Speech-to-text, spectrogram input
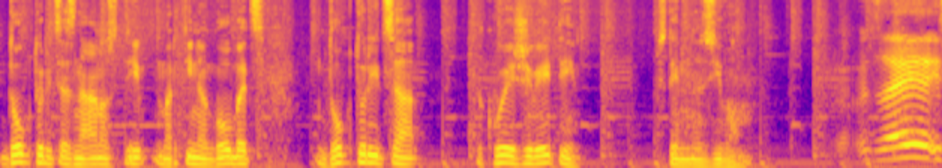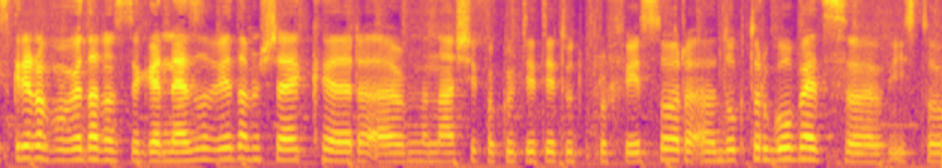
doktorica znanosti Martina Gobec, doktorica, kako je živeti s tem nazivom. Zdaj, iskreno povedano, se ga ne zavedam še, ker na naši fakulteti je tudi profesor dr. Gobec, isto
